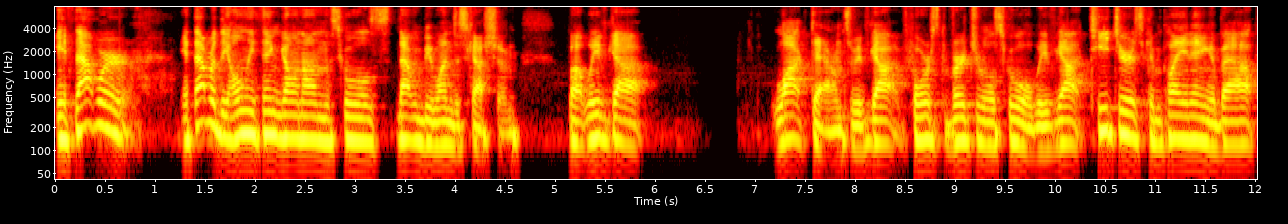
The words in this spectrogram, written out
if that were if that were the only thing going on in the schools, that would be one discussion. But we've got lockdowns, we've got forced virtual school, we've got teachers complaining about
